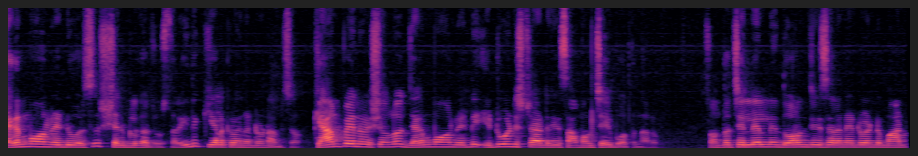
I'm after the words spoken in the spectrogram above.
జగన్మోహన్ రెడ్డి వర్సెస్ షర్మిలగా చూస్తారు? ఇది కీలకమైనటువంటి అంశం. క్యాంపెయిన్ విషయంలో జగన్మోహన్ రెడ్డి ఎటువంటి స్ట్రాటజీస్ అమలు చేయబోతున్నారు? సొంత చెల్లెల్ని దూరం చేశారనేటువంటి మాట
